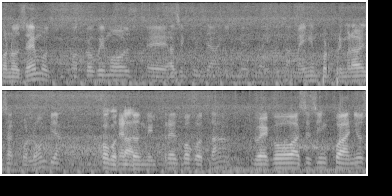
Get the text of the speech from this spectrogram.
conocemos. Nosotros fuimos eh, hace 15 años que traímos a Medellín por primera vez a Colombia. Bogotá. En el 2003 Bogotá. Luego hace 5 años,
